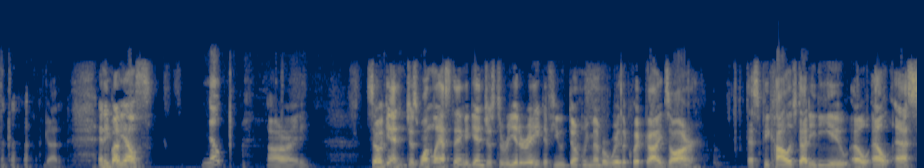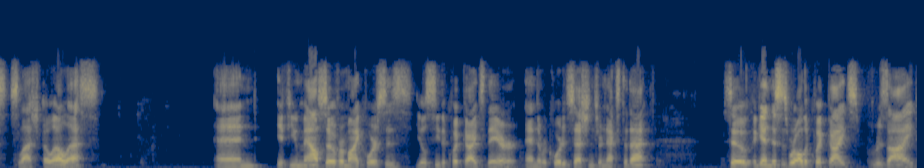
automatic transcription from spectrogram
Got it. Anybody else? Nope. All righty. So again, just one last thing, again, just to reiterate, if you don't remember where the quick guides are, spcollege.edu OLS slash OLS. And if you mouse over my courses, you'll see the quick guides there, and the recorded sessions are next to that. So again, this is where all the quick guides reside,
